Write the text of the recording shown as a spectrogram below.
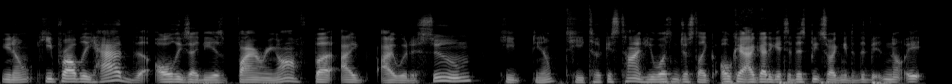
you know he probably had the, all these ideas firing off but i i would assume he you know he took his time. He wasn't just like okay i got to get to this beat so i can get to the beat. No it,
